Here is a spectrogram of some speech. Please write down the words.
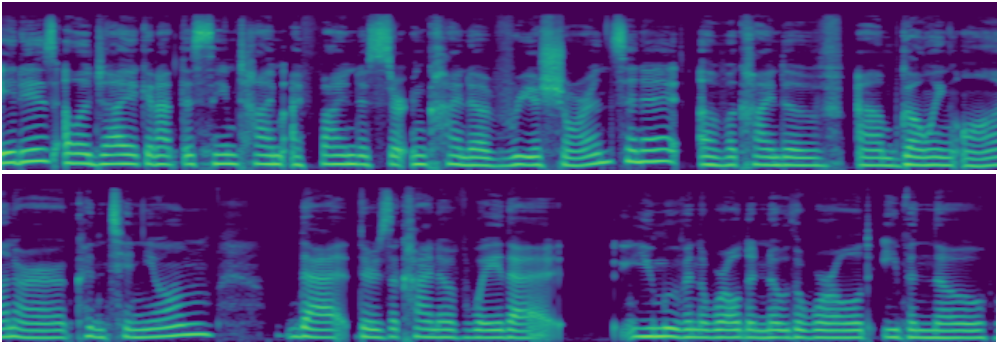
it is elegiac, and at the same time, I find a certain kind of reassurance in it of a kind of um, going on or continuum. That there's a kind of way that you move in the world and know the world, even though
